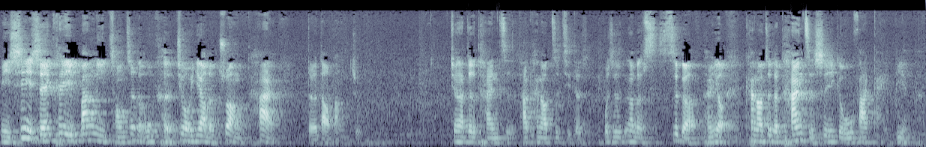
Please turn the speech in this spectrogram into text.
你信谁可以帮你从这个无可救药的状态得到帮助？就像这个摊子，他看到自己的，或是那个四个朋友看到这个摊子是一个无法改变的。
